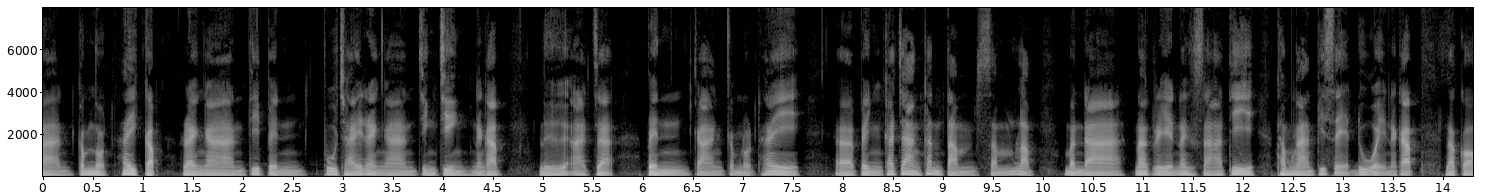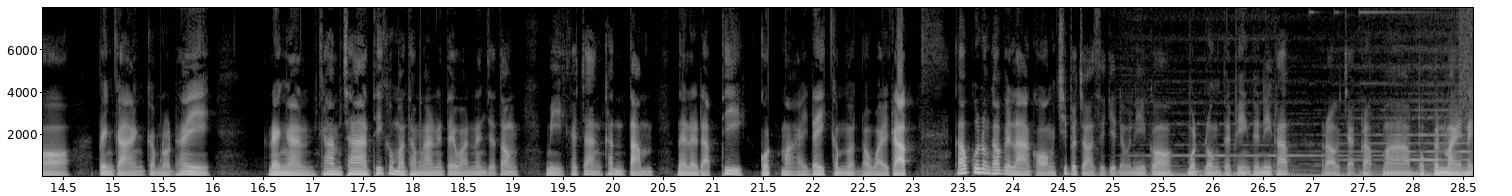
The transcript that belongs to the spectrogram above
การกำหนดให้กับแรงงานที่เป็นผู้ใช้แรงงานจริง ๆนะครับ หรืออาจจะ เป็นการกำหนดให้เป็นค่าจ้างขั้นต่ำสำหรับบรรดานักเรียนนักศึกษาที่ทำงานพิเศษด้วยนะครับ แล้วก็เป็นการกำหนดให้แรงงานข้ามชาติที่เข้ามาทำงานในไต้หวันนั้นจะต้องมีค่าจ้างขั้นต่ำในระดับที่กฎหมายได้กำหนดเอาไว้ครับ ครับคุณผู้ชมครับเวลาของชิปจรเศรษฐกิจในวันนี้ก็หมดลงแต่เพียงเท่านี้ครับ เราจะกลับมาพบกันใหม่ใน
